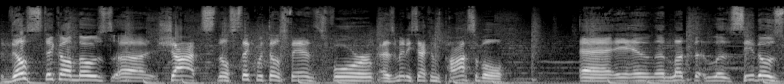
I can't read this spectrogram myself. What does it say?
they'll stick on those uh, shots. They'll stick with those fans for as many seconds possible, uh, and, and, let, the, see those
